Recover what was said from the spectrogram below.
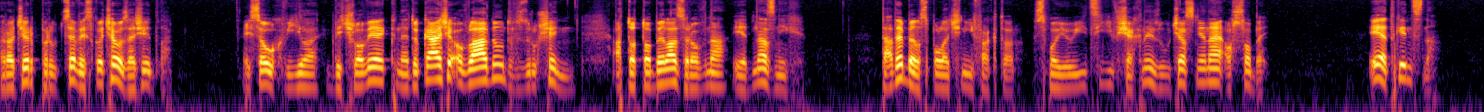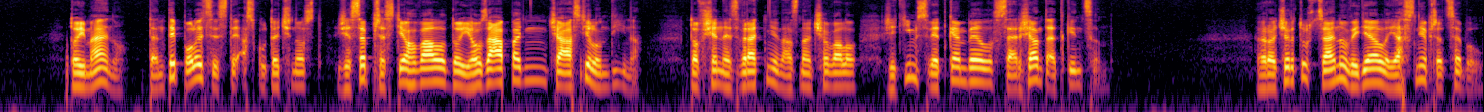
Roger prudce vyskočil ze židla. Jsou chvíle, kdy člověk nedokáže ovládnout vzrušení a toto byla zrovna jedna z nich. Tady byl společný faktor, spojující všechny zúčastněné osoby. I Atkinsona. To jméno, ten typ policisty a skutečnost, že se přestěhoval do jeho západní části Londýna. To vše nezvratně naznačovalo, že tím svědkem byl seržant Atkinson. Roger tu scénu viděl jasně před sebou.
